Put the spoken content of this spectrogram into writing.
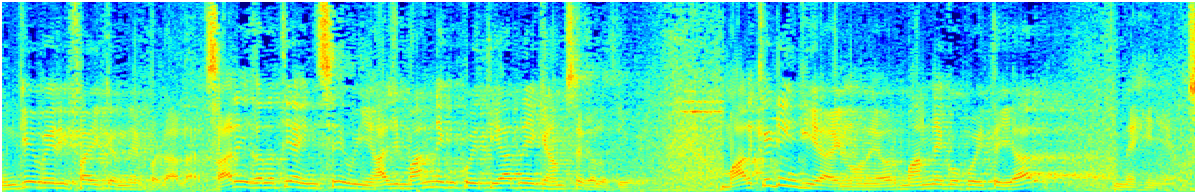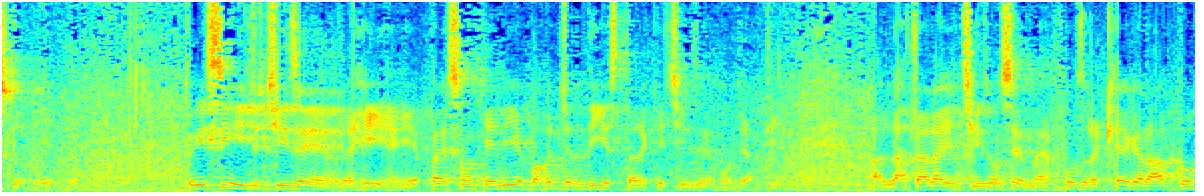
उनके वेरीफाई करने पर डाला है। सारी गलतियाँ इनसे हुई हैं। आज मानने को कोई तैयार नहीं कि हमसे गलती हुई मार्केटिंग किया इन्होंने और मानने को कोई तैयार नहीं है उसके लिए। तो इसी जो चीज़ें रही हैं, ये पैसों के लिए बहुत जल्दी इस तरह की चीज़ें हो जाती हैं। अल्लाह ताला इन चीज़ों से महफूज रखे। अगर आपको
